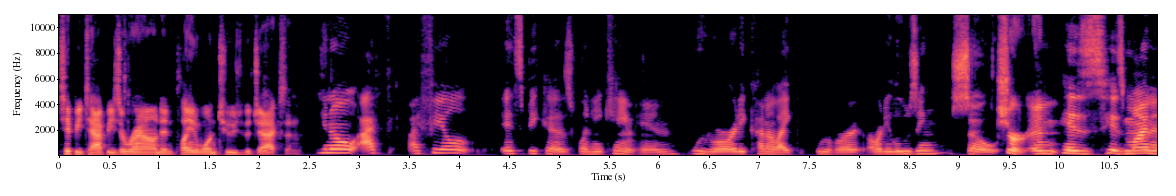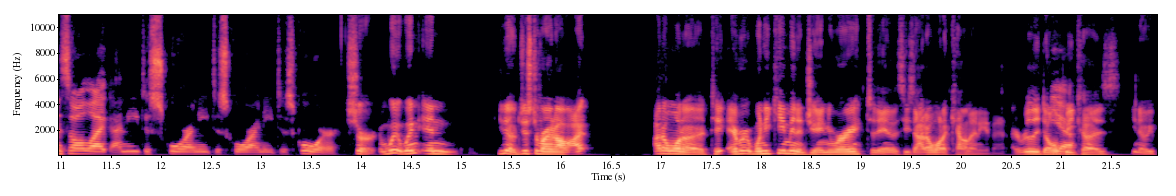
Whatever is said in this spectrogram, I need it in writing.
tippy tappies around and playing one twos with Jackson. you know, I, f- I feel it's because when he came in, we were already kind of like we were already losing. So Sure, and his his mind is all like, I need to score, I need to score, I need to score. Sure, and when, when and you know just to write off, I I don't want to take every when he came in in January to the end of the season. I don't want to count any of that. I really don't Yeah. because you know he,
